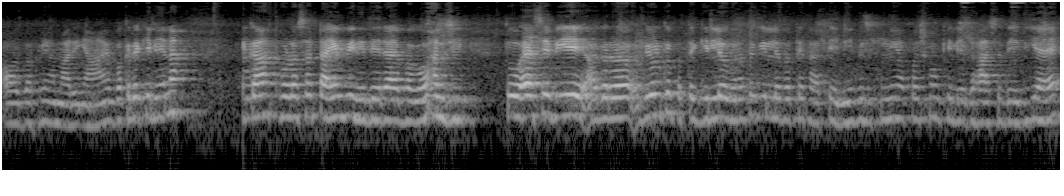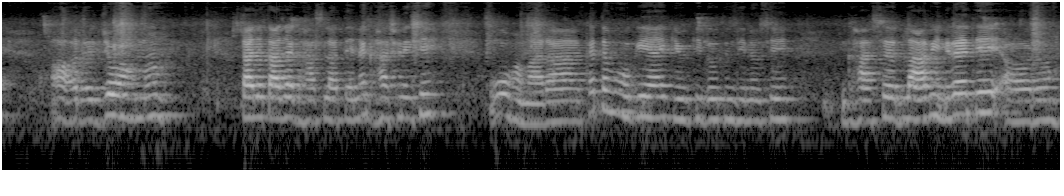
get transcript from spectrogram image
और बकरे हमारे यहाँ हैं। बकरे के लिए ना का थोड़ा सा टाइम भी नहीं दे रहा है भगवान जी। तो ऐसे भी अगर बेड़ के पत्ते गिले हो गए तो गिले पत्ते खाते नहीं, बिल्कुल नहीं। पशुओं के लिए घास दे दिया है। और जो हम ताज़ा ताज़ा घास लाते हैं ना घासने से, वो हमारा ख़त्म हो गया है, क्योंकि दो तीन दिनों से घास ला भी नहीं रहे थे। और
